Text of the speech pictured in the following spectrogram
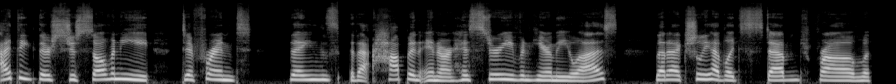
I think there's just so many different things that happen in our history, even here in the US, that actually have like stemmed from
